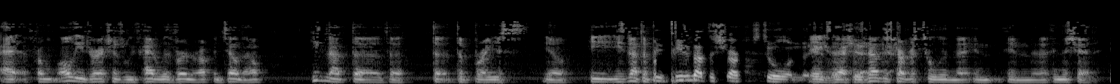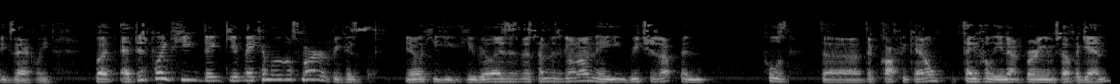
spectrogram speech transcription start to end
at, from all the interactions we've had with Werner up until now, he's not the the, the, the brightest. You know, he, he's not the he's not the sharpest tool in the exactly. In the he's not the sharpest tool in the in in uh, in the shed exactly. But at this point, he they make him a little smarter because you know he he realizes that something's going on. He reaches up and pulls the the coffee kettle. Thankfully, not burning himself again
